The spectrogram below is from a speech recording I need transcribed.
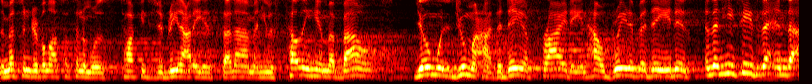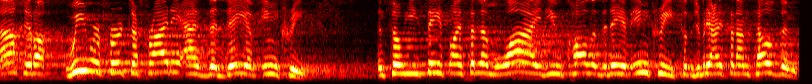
The Messenger of Allah was talking to Jibreel alayhi salam and he was telling him about Yawmul Jum'ah, the day of Friday, and how great of a day it is. And then he says that in the Akhirah, we refer to Friday as the day of increase. And so he says, Why do you call it the day of increase? So Jibreel tells him,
